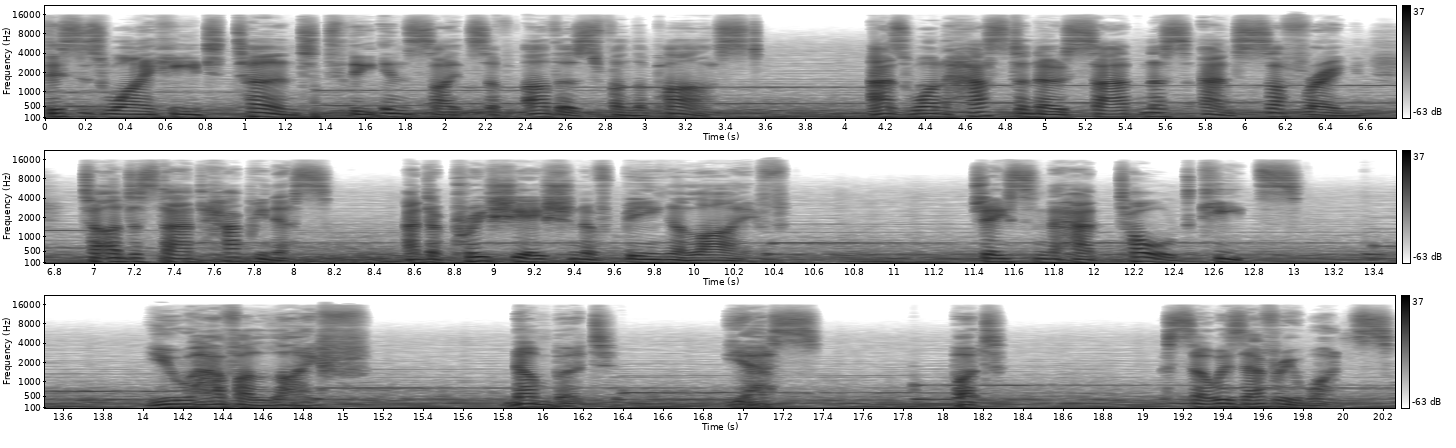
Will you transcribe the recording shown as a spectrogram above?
This is why he'd turned to the insights of others from the past, as one has to know sadness and suffering to understand happiness and appreciation of being alive. Jason had told Keats, You have a life. Numbered, yes, but so is everyone's.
